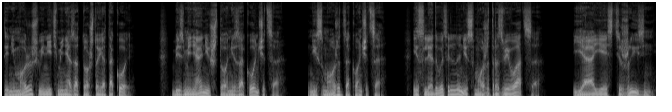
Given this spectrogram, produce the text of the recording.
«Ты не можешь винить меня за то, что я такой. Без меня ничто не закончится, не сможет закончиться, и, следовательно, не сможет развиваться. Я есть жизнь.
